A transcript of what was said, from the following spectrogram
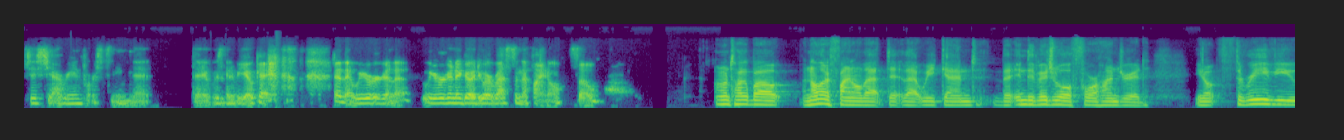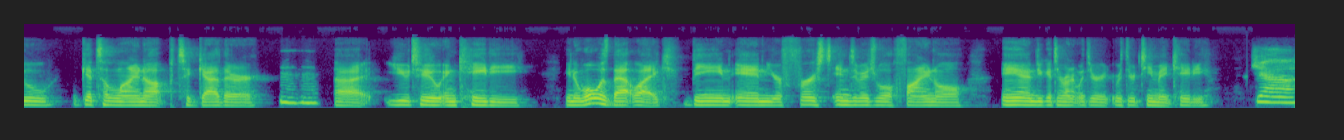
just yeah reinforcing that that it was going to be okay and that we were gonna we were gonna go do our best in the final so. I want to talk about another final that that weekend, the individual 400. You know, three of you get to line up together. Mm-hmm. Uh, you two and Katie. You know, what was that like being in your first individual final, and you get to run it with your with your teammate Katie? Yeah,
